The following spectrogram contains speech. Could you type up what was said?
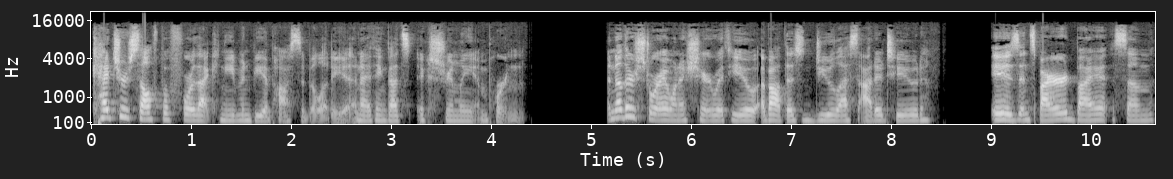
catch yourself before that can even be a possibility. And I think that's extremely important. Another story I want to share with you about this do less attitude is inspired by some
